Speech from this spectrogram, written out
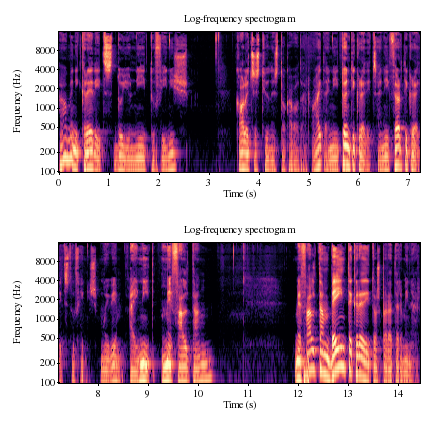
How many credits do you need to finish? College students talk about that, right? I need 20 credits, I need 30 credits to finish. Muy bien. I need, me faltan. Me faltan 20 créditos para terminar.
